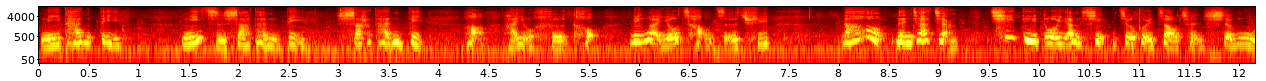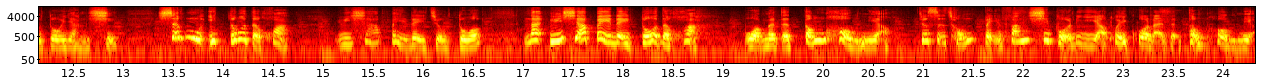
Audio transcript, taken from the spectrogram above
泥滩地、泥质沙滩地、沙滩地，好，还有河口，另外有沼泽区。然后人家讲，栖地多样性就会造成生物多样性。生物一多的话，鱼虾贝类就多。那鱼虾贝类多的话，我们的冬候鸟，就是从北方西伯利亚飞过来的冬候鸟，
